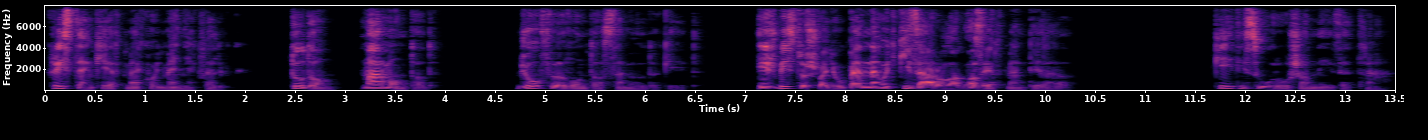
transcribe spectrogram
Kristen kért meg, hogy menjek velük. Tudom, már mondtad. Joe fölvonta a szemöldökét. És biztos vagyok benne, hogy kizárólag azért mentél el. Kéti szúrósan nézett rá.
